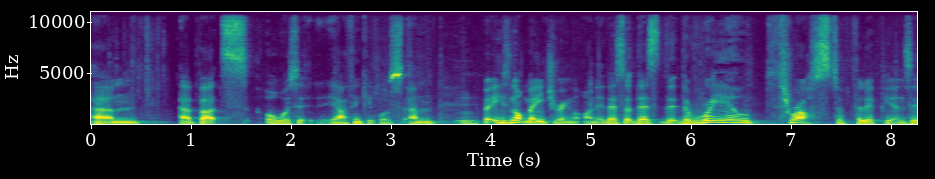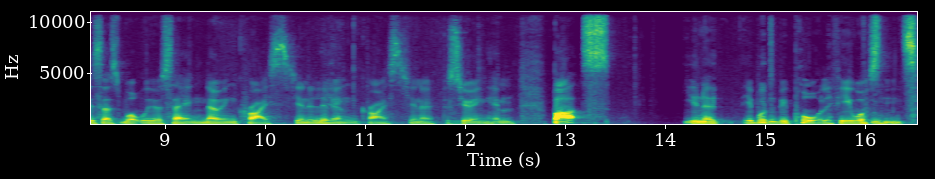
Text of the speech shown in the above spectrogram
Um, uh, but, or was it? Yeah, I think it was. Um, But he's not majoring on it. There's, a, there's the, the real thrust of Philippians is as what we were saying, knowing Christ, you know, living Christ, you know, pursuing Him. But, you know, it wouldn't be Paul if he wasn't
